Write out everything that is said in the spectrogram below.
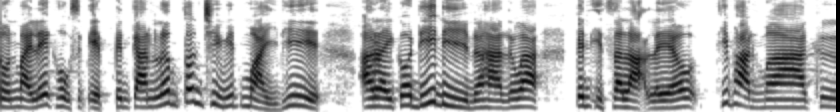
นนหมายเลข 61 เป็นการเริ่มต้นชีวิตใหม่ที่อะไรก็ดีดีๆนะคะเรียกว่าเป็นอิสระแล้วที่ผ่านมาคือ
